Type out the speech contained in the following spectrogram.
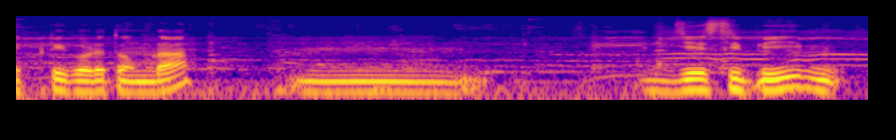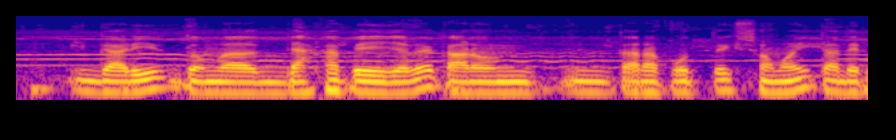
একটি করে তোমরা জেসিপি গাড়ির তোমরা দেখা পেয়ে যাবে, কারণ তারা প্রত্যেক সময় তাদের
